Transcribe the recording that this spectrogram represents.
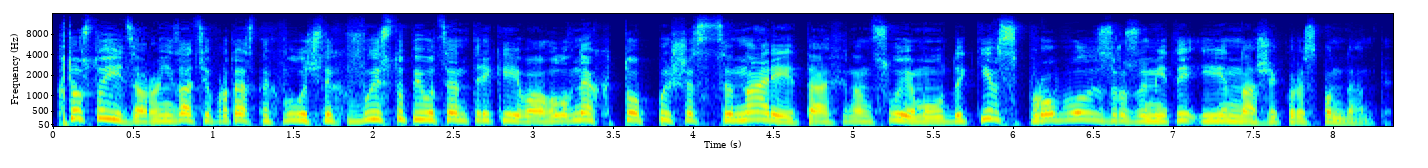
Хто стоїть за організацією протестних вуличних виступів у центрі Києва? А головне, хто пише сценарії та фінансує молодиків, спробували зрозуміти і наші кореспонденти.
